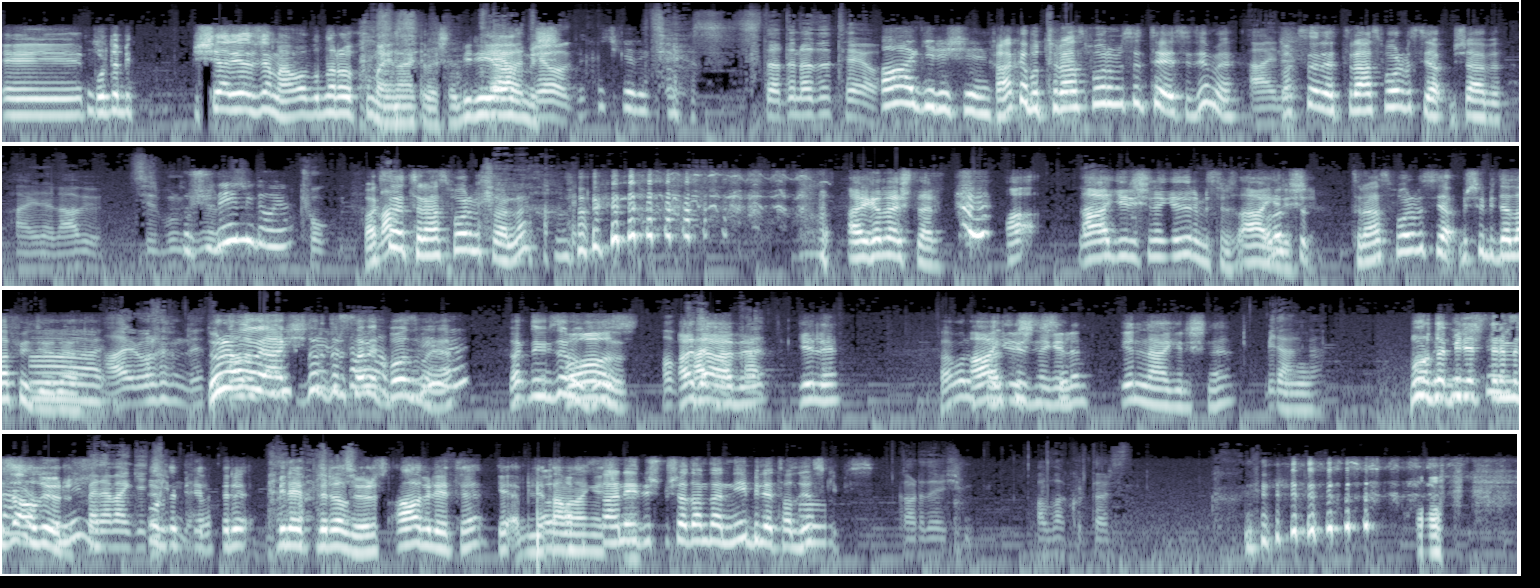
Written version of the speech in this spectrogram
Ee, burada bir bir şeyler yazıyorum ama bunları okumayın arkadaşlar. Biri Teo, yazmış. Teo. Hiç gerek yok. Stadın adı Teo. A girişi. kanka bu Transformers'ın T'si değil mi? Aynen. Baksana Transformers yapmış abi. Aynen abi. Siz bunu Turşu biliyor değil musunuz? miydi o ya? Çok Baksana Transformers var lan. Arkadaşlar A, A girişine gelir misiniz? A Oğlum, girişi. Transformers yapmışı bir de laf ediyor ha. Aa, Hayır oğlum ne? Dur oğlum Abi ya girişleri dur dur sen Samet yaptın, bozma değil ya. mi? Bak ne güzel oldu. oğlum. Oğuz. Hop, Hadi yok, abi kalp. gelin. Tamam oğlum. A girişine gelin. Gelin A girişine. Bir dakika. Burada Abi biletlerimizi alıyoruz. Ben hemen geçeyim Burada biletleri biletleri alıyoruz. Al bileti. Ge- Bilet almadan geç. Hastaneye düşmüş adamdan niye bilet alıyoruz Al. ki biz? Kardeşim Allah kurtarsın. Of.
